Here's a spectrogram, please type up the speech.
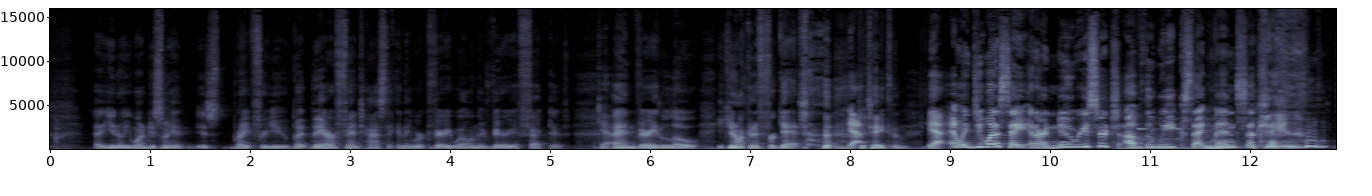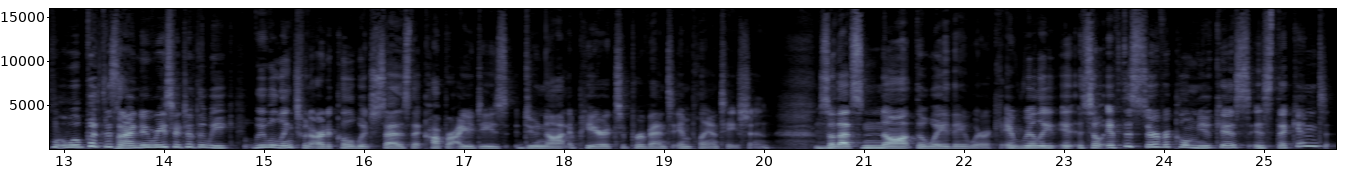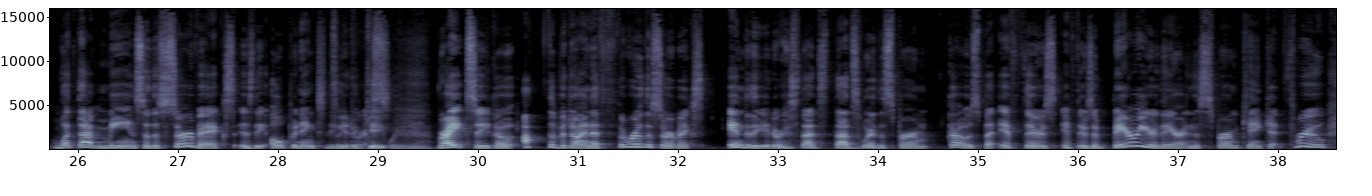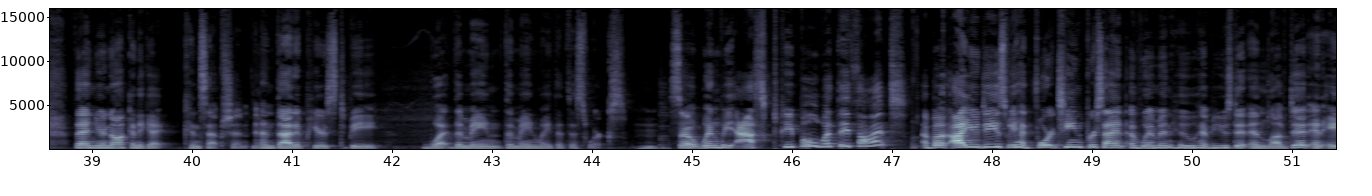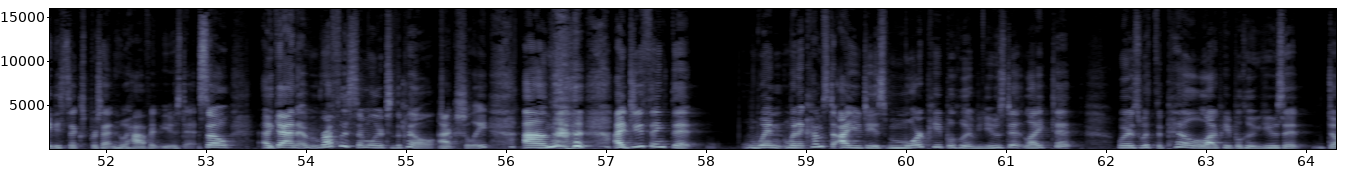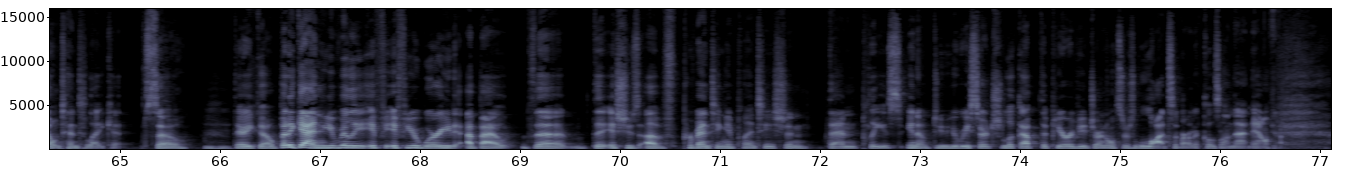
uh, you know you want to do something that is right for you. But they are fantastic and they work very well and they're very effective Yeah. and very low. You're not going to forget Yeah. to take them. yeah, and we do want to say in our new research of the week segment, okay, we'll put this in our new research of the week. We will link to an article which says that copper IUDs do not appear to prevent implantation. So that's not the way they work. It really it, so if the cervical mucus is thickened, what that means, so the cervix is the opening to the Like the uterus. gateway, yeah. right? So you go up the vagina through the cervix into the uterus. That's that's Mm-hmm. where the sperm goes. But if there's if there's a barrier there and the sperm can't get through, then you're not going to get conception. And that appears to be what the main the main way that this works. Mm-hmm. So when we asked people what they thought about IUDs, we had 14% of women who have used it and loved it and 86% who haven't used it. So again, roughly similar to the pill actually. Um, I do think that when when it comes to IUDs, more people who have used it liked it, whereas with the pill, a lot of people who use it don't tend to like it. So there you go. But again, you really if if you're worried about the the issues of preventing implantation, then please, you know, do your research, look up the peer reviewed journals. There's lots of articles on that now.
